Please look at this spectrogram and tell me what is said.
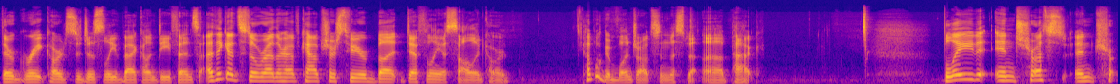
they're great cards to just leave back on defense. I think I'd still rather have Capture Sphere, but definitely a solid card. A couple good one drops in this uh, pack. Blade Entrust, Entr-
